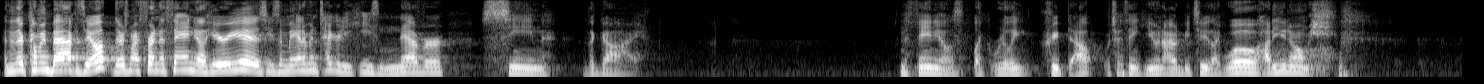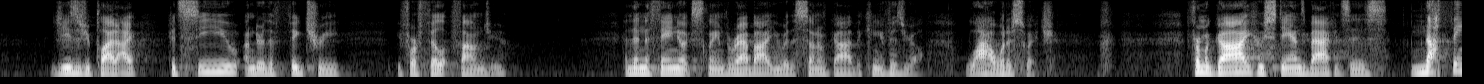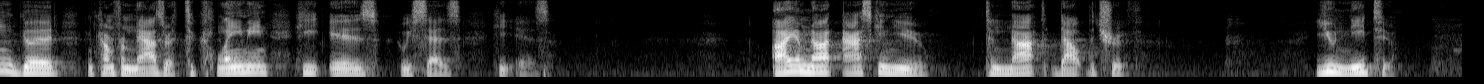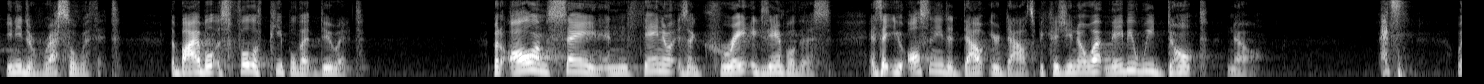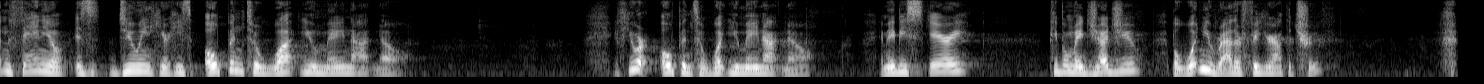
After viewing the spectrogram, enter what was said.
and then they're coming back and say, Oh, there's my friend Nathanael. Here he is. He's a man of integrity. He's never seen the guy. Nathanael's like really creeped out, which I think you and I would be too. Like, whoa, how do you know me? Jesus replied, I could see you under the fig tree before Philip found you. And then Nathanael exclaimed, Rabbi, you are the Son of God, the King of Israel. Wow, what a switch. From a guy who stands back and says, Nothing good can come from Nazareth to claiming he is who he says he is. I am not asking you to not doubt the truth. You need to. You need to wrestle with it. The Bible is full of people that do it. But all I'm saying, and Nathaniel is a great example of this, is that you also need to doubt your doubts because you know what? Maybe we don't know. That's what Nathaniel is doing here. He's open to what you may not know. If you are open to what you may not know, it may be scary, people may judge you, but wouldn't you rather figure out the truth?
